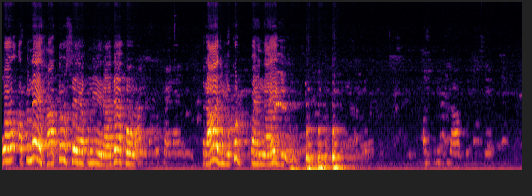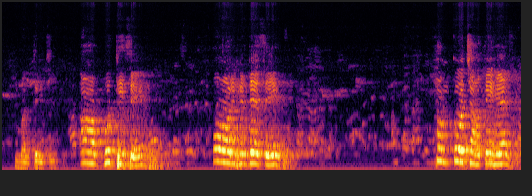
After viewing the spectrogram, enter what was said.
वो अपने हाथों से अपने राजा को राज मुकुट पहनाएगी। मंत्री जी आप बुद्धि से और हृदय से हमको चाहते हैं।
